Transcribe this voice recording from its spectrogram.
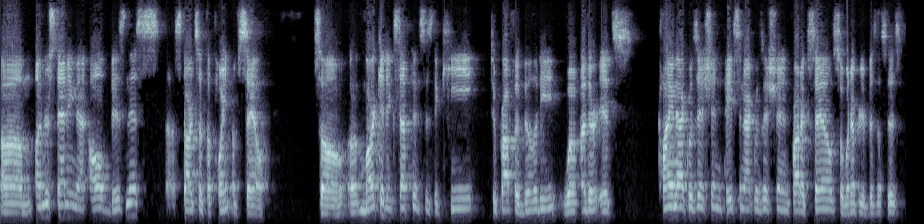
um, understanding that all business uh, starts at the point of sale. So, uh, market acceptance is the key to profitability, whether it's client acquisition, patient acquisition, product sales, so whatever your business is.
